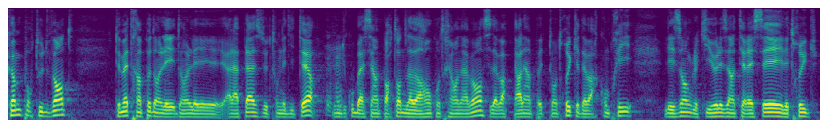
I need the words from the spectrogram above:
comme pour toute vente, te mettre un peu dans les, dans les, à la place de ton éditeur. Mhm. du coup, bah, c'est important de l'avoir rencontré en avance et d'avoir parlé un peu de ton truc et d'avoir compris les angles qui, eux, les intéressaient, les trucs,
